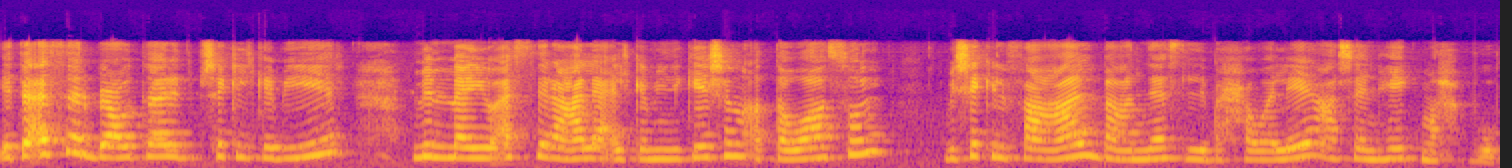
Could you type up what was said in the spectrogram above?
يتأثر بعطارد بشكل كبير مما يؤثر على الكوميونيكيشن التواصل بشكل فعال مع الناس اللي بحواليه عشان هيك محبوب.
